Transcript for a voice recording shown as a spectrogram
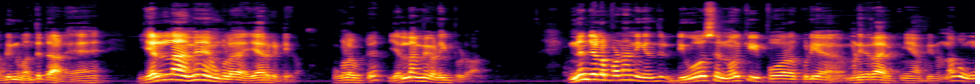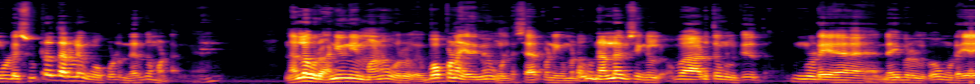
அப்படின்னு வந்துட்டாலே எல்லாமே உங்களை ஏர் கட்டிடும் உங்களை விட்டு எல்லாமே விலகி போயிடுவாங்க. இன்னும் சொல்ல போனால் நீங்கள் வந்து டிவோர்ஸை நோக்கி போகக்கூடிய மனிதராக இருக்கீங்க அப்படின்னா உங்களுடைய சுற்றத்தார்களே உங்கள் கூட நெருங்க மாட்டாங்க. நல்ல ஒரு அநியூன்யமான ஒரு ஓப்பனாக எதுவுமே உங்கள்கிட்ட ஷேர் பண்ணிக்க மாட்டாங்க ஒரு நல்ல விஷயங்கள் அடுத்தவங்களுக்கு உங்களுடைய நெய்பர்களுக்கோ உங்களுடைய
